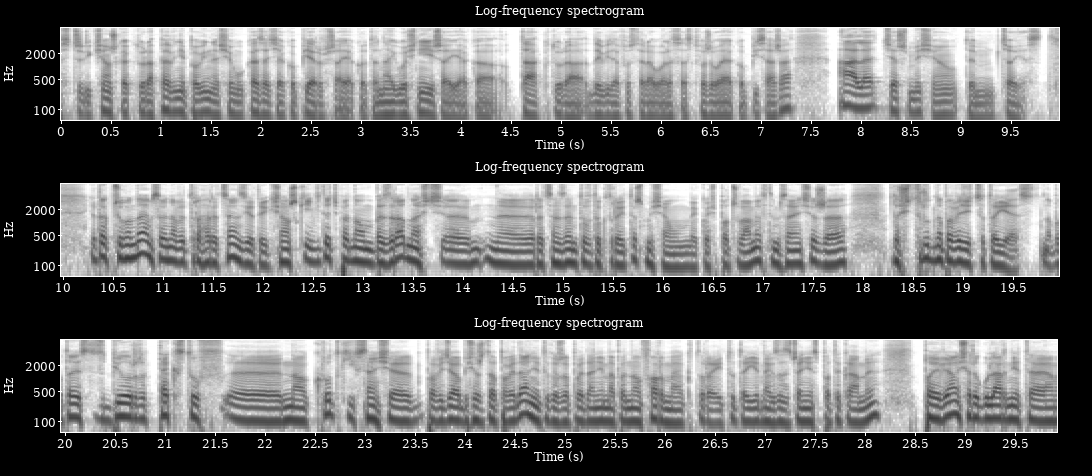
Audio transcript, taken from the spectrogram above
Jest, czyli książka, która pewnie powinna się ukazać jako pierwsza, jako ta najgłośniejsza i jako ta, która Davida Fostera Wallace'a stworzyła jako pisarza, ale cieszmy się tym, co jest. Ja tak przyglądałem sobie nawet trochę recenzję tej książki i widać pewną bezradność e, e, recenzentów, do której też my się jakoś poczuwamy, w tym sensie, że dość trudno powiedzieć, co to jest. No bo to jest zbiór tekstów, e, no krótkich, w sensie powiedziałoby się, że to opowiadanie, tylko że opowiadanie ma pewną formę, której tutaj jednak zazwyczaj nie spotykamy. Pojawiają się regularnie te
